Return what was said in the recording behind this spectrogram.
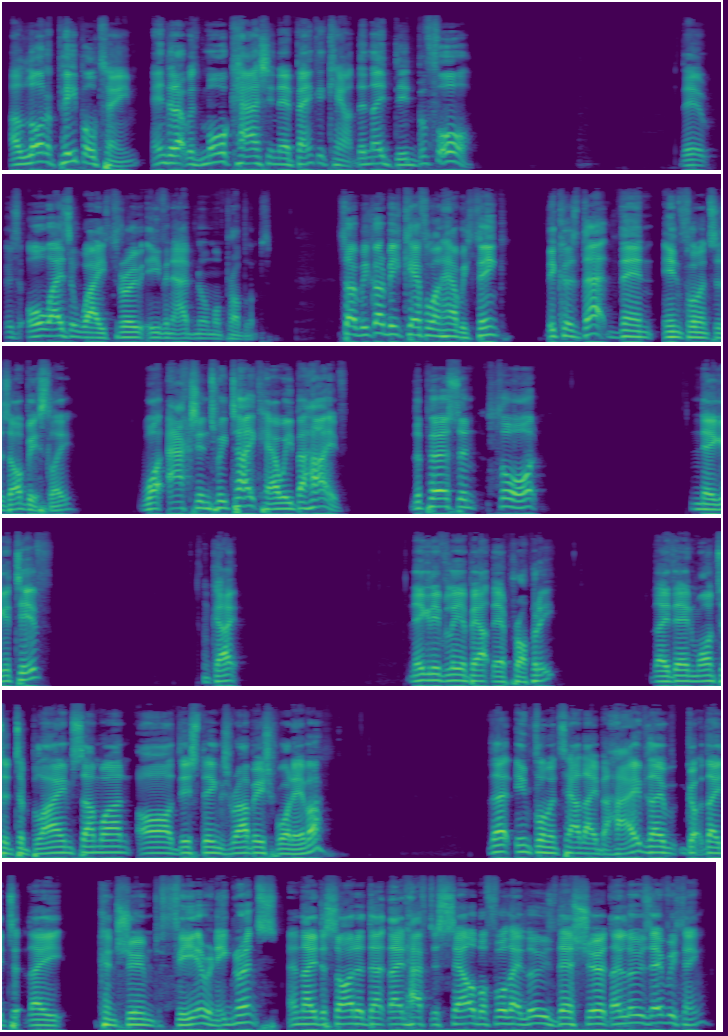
A lot of people, team, ended up with more cash in their bank account than they did before. There is always a way through even abnormal problems. So we've got to be careful on how we think because that then influences, obviously, what actions we take, how we behave. The person thought negative, okay, negatively about their property. They then wanted to blame someone. Oh, this thing's rubbish, whatever. That influenced how they behaved. They got they they consumed fear and ignorance, and they decided that they'd have to sell before they lose their shirt. They lose everything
